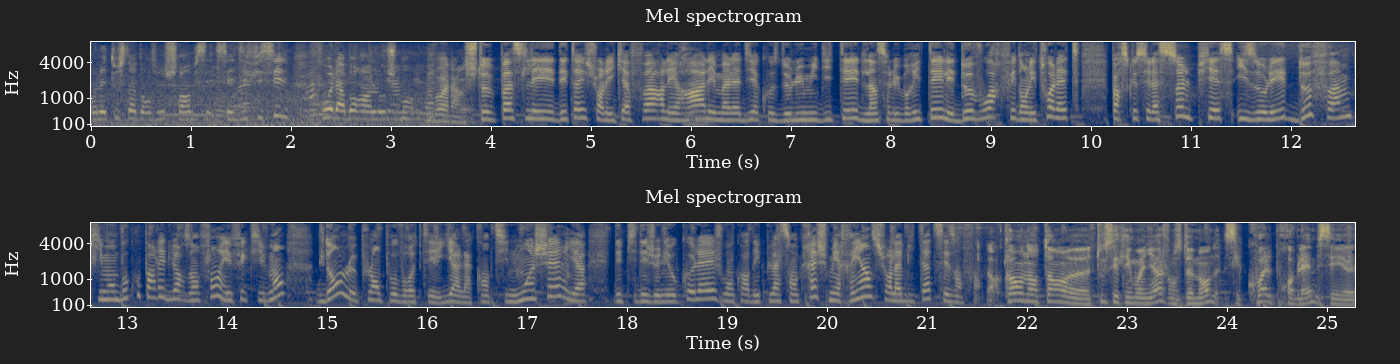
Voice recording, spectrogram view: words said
On est tous là dans une chambre, c'est difficile. Il faut d'abord un logement. Voilà, je te passe les détails sur les cafards, les rats, les maladies à cause de l'humidité, de l'insalubrité, les devoirs faits dans les toilettes, parce que c'est la seule pièce isolée. Deux femmes qui m'ont beaucoup parlé de leurs enfants et effectivement, dans le plan pauvreté, il y a la cantine moins chère, il y a des petits déjeuners au collège ou encore des places en crèche, mais rien sur l'habitat de ces enfants. Alors quand on entend euh, tous ces témoignages, on se demande c'est quoi le problème? C'est euh,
